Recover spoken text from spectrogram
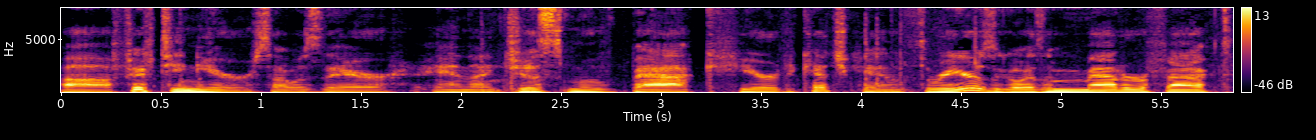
uh, 15 years. I was there, and I just moved back here to Ketchikan three years ago. As a matter of fact,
